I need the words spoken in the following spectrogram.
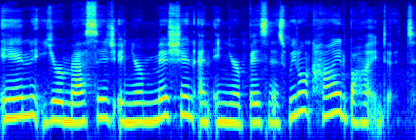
in your message, in your mission, and in your business. We don't hide behind it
